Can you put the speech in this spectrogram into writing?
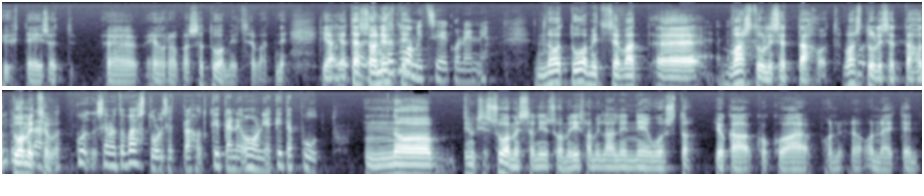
yhteisöt Euroopassa tuomitsevat ne. Ja, mutta, ja tässä on mutta tuomitseeko ne ne? No tuomitsevat äh, vastuulliset tahot. Vastuulliset tahot Mitä tuomitsevat. Kun sanotaan vastuulliset tahot, ketä ne on ja ketä puuttuu? No esimerkiksi Suomessa niin Suomen islamilainen neuvosto, joka kokoaa on, on näiden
